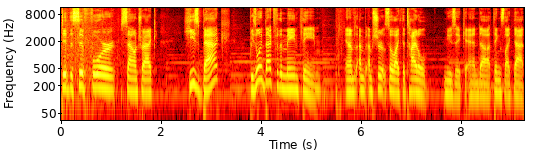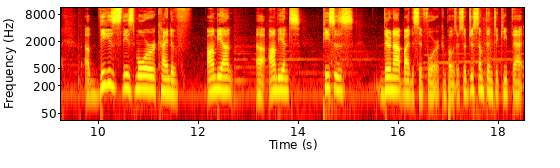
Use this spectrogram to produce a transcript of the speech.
did the Civ 4 soundtrack he's back, but he's only back for the main theme. And I'm, I'm, I'm sure, so like the title music and uh, things like that. Uh, these these more kind of ambient uh, ambient pieces, they're not by the Civ 4 composer. So just something to keep that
